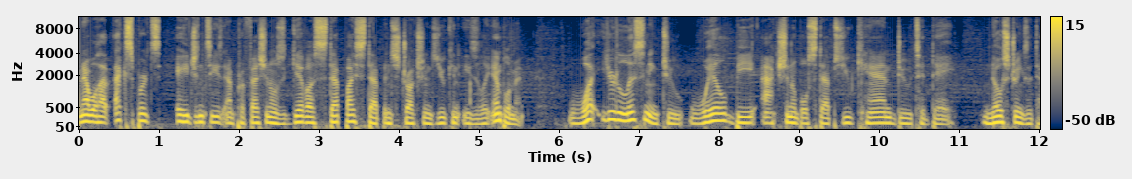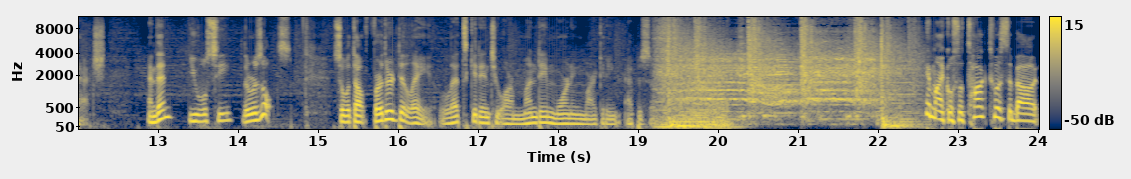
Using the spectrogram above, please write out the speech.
and I will have experts, agencies, and professionals give us step by step instructions you can easily implement. What you're listening to will be actionable steps you can do today, no strings attached. And then you will see the results. So, without further delay, let's get into our Monday morning marketing episode. Hey, Michael, so talk to us about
